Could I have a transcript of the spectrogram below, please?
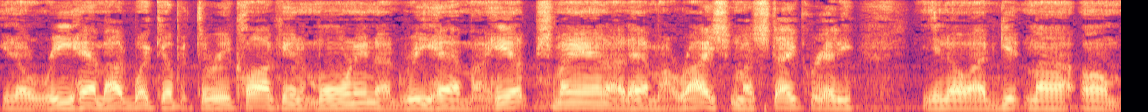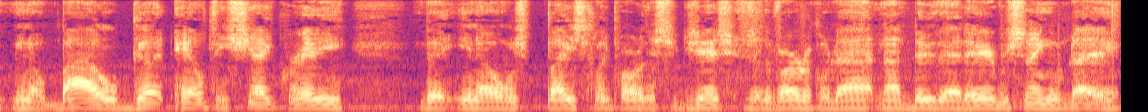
you know, rehab. I'd wake up at three o'clock in the morning. I'd rehab my hips, man. I'd have my rice and my steak ready. You know, I'd get my, um, you know, bio gut healthy shake ready that, you know, was basically part of the suggestions of the vertical diet. And I'd do that every single day.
